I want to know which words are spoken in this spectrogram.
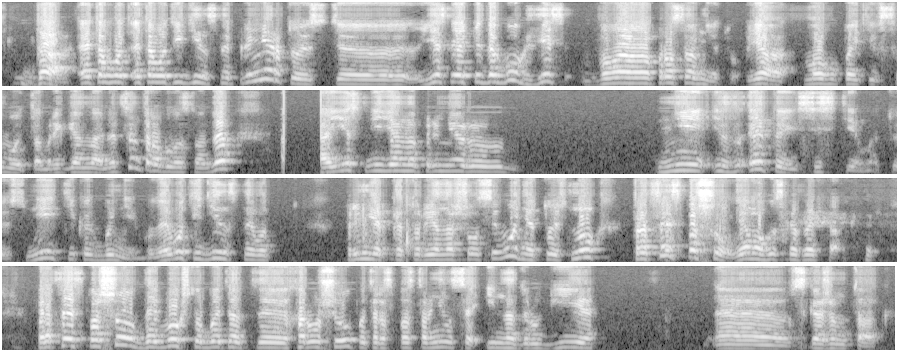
книги. Да, это вот, это вот единственный пример. То есть, э, если я педагог, здесь вопросов нету. Я могу пойти в свой там региональный центр областной, да, а если я, например, не из этой системы, то есть мне идти как бы некуда. И вот единственный вот пример, который я нашел сегодня, то есть, ну, процесс пошел, я могу сказать так. Процесс пошел, дай бог, чтобы этот э, хороший опыт распространился и на другие, э, скажем так.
